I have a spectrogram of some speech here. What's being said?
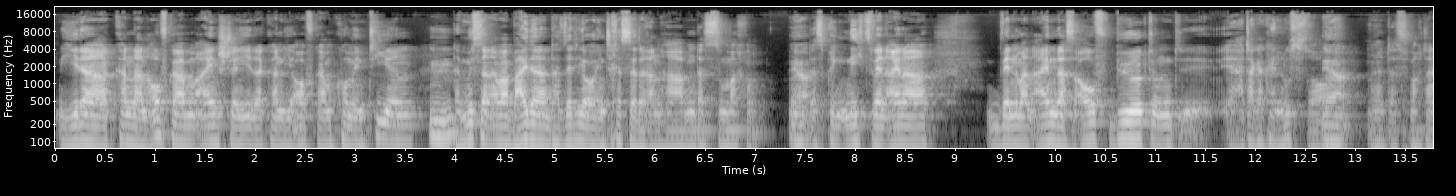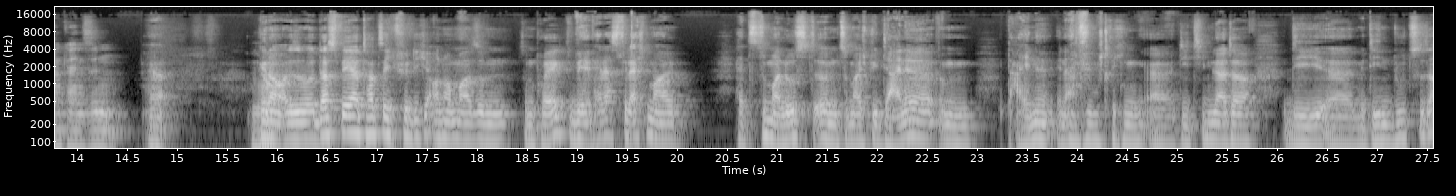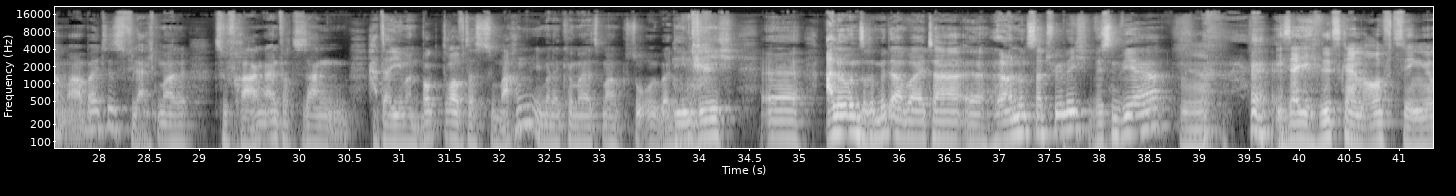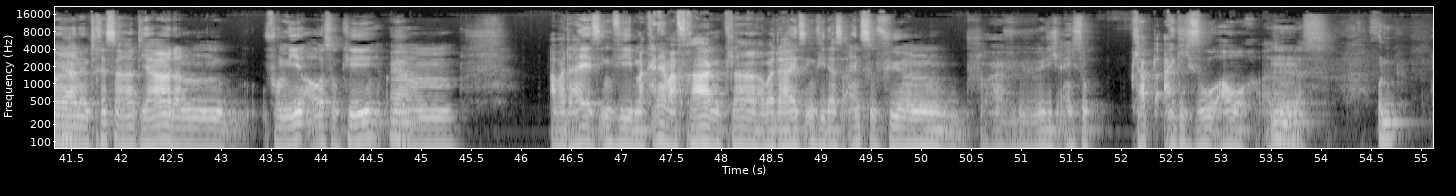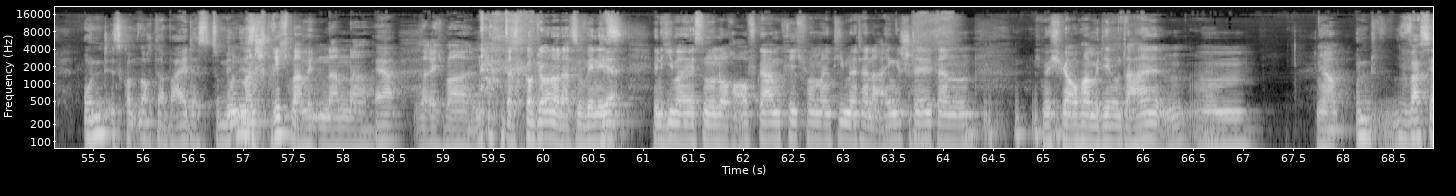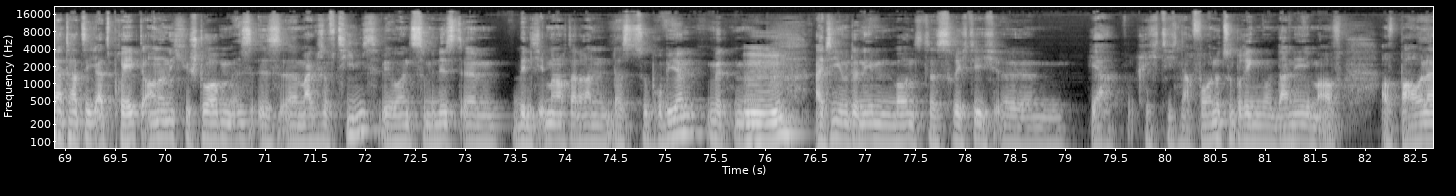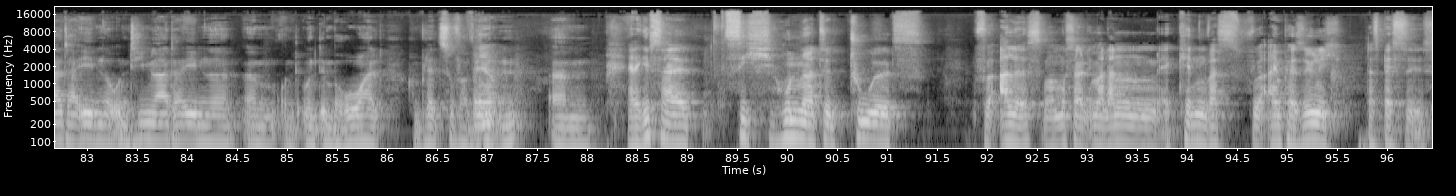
jeder kann dann Aufgaben einstellen, jeder kann die Aufgaben kommentieren. Mhm. Da müssen dann aber beide dann tatsächlich auch Interesse daran haben, das zu machen. Ja. Das bringt nichts, wenn einer wenn man einem das aufbürgt und äh, er hat da gar keine Lust drauf. Ja. Ne, Das macht dann keinen Sinn. Ja. Genau, also das wäre tatsächlich für dich auch nochmal so ein, so ein Projekt. Wäre wär das vielleicht mal, hättest du mal Lust, ähm, zum Beispiel deine, ähm, deine, in Anführungsstrichen, äh, die Teamleiter, die, äh, mit denen du zusammenarbeitest, vielleicht mal zu fragen, einfach zu sagen, hat da jemand Bock drauf, das zu machen? Ich meine, da können wir jetzt mal so über den Weg, äh, alle unsere Mitarbeiter äh, hören uns natürlich, wissen wir ja. Ja. Ich sage, ich will es keinem aufzwingen. Wenn man Ja. ein Interesse hat, ja, dann von mir aus okay. Ähm, aber da jetzt irgendwie, man kann ja mal fragen, klar, aber da jetzt irgendwie das einzuführen, würde ich eigentlich so, klappt eigentlich so auch. Also Mhm. das, Und, und es kommt noch dabei, dass und zumindest... man spricht mal miteinander, Ja. sag ich mal. Das kommt ja auch noch dazu. Wenn, jetzt, Ja. wenn ich immer jetzt nur noch Aufgaben kriege von meinen Teamleitern eingestellt, dann ich möchte mich auch mal mit denen unterhalten. Ähm, ja. Und was ja tatsächlich als Projekt auch noch nicht gestorben ist, ist äh, Microsoft Teams. Wir wollen es zumindest, ähm, bin ich immer noch daran, das zu probieren mit einem IT-Unternehmen bei uns, das richtig, ähm, ja, richtig nach vorne zu bringen und dann eben auf, auf Bauleiterebene und Teamleiterebene ähm, und, und im Büro halt komplett zu verwenden. Ähm, Ja, da gibt's halt zig hunderte Tools für alles. Man muss halt immer dann erkennen, was für einen persönlich das Beste ist.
